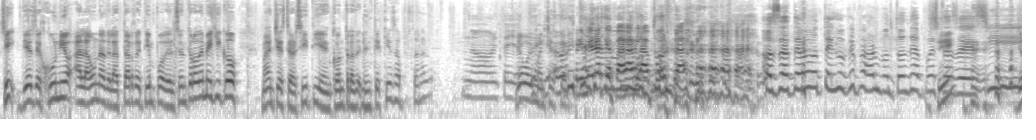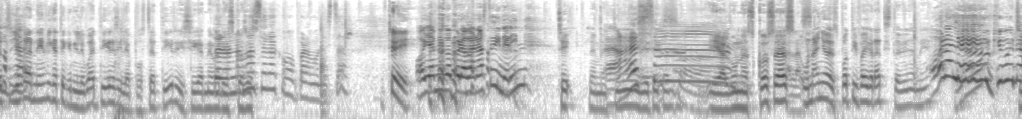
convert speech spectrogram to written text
Sí, 10 de junio a la una de la tarde, tiempo del centro de México. Manchester City en contra del. ¿Te quieres apostar algo? No, ahorita ya. Yo voy ya- Manchester. ahorita Primero hay que pagar la apuesta. O sea, tengo, tengo que pagar un montón de apuestas. ¿Sí? de- sí. Yo, yo gané, fíjate que ni le voy a Tigres y le aposté a Tigres y sí gané Pero varias nada más cosas. era como para molestar. Sí, Oye, amigo, pero ganaste dinerín. sí, le metí Ah, y algunas cosas. A las- Un año de Spotify gratis también gané. ¡Órale! ¡Qué buena Sí,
